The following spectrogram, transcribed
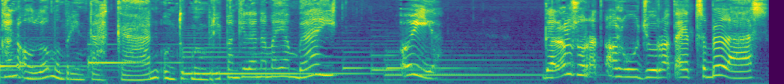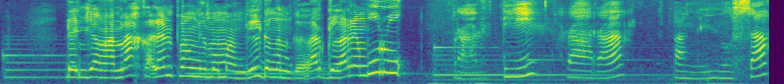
Kan Allah memerintahkan untuk memberi panggilan nama yang baik. Oh iya Dalam surat Al-Hujurat ayat 11 Dan janganlah kalian panggil memanggil dengan gelar-gelar yang buruk Berarti Rara panggil Nusa,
